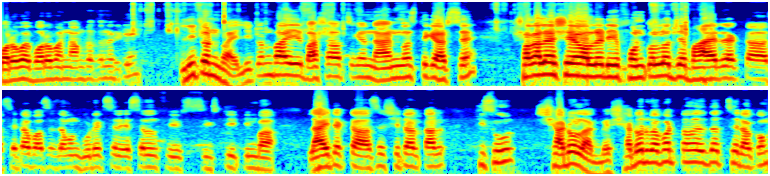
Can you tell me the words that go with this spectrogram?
বড় ভাই, বড় ভাইয়ের নামটা যেন কি? লিটন ভাই। লিটন ভাইয়ের বাসা হচ্ছে নারায়ণগঞ্জ থেকে আসছে। সকালে সে অলরেডি ফোন করল যে ভাইয়ের একটা সেট আছে, যেমন গুডেক্সের এস এল সিক্সটি কিংবা লাইট একটা আছে, সেটার তার কিছু শ্যাডো লাগবে। শ্যাডোর ব্যাপারটা হয়ে যাচ্ছে এরকম,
